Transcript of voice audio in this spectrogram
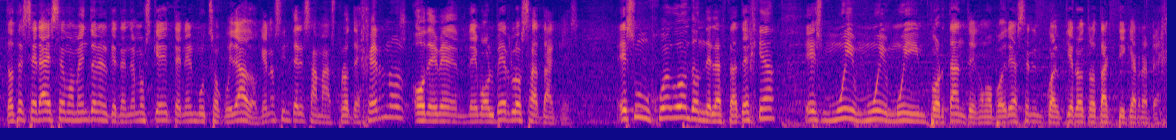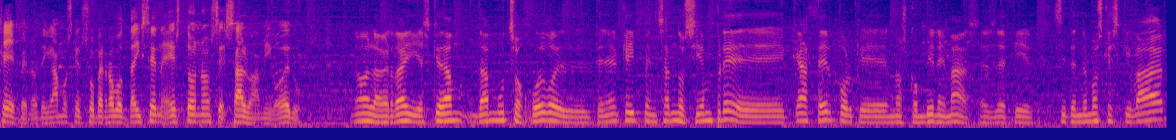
Entonces será ese momento en el que tendremos que tener mucho cuidado. ¿Qué nos interesa más? ¿Protegernos o devolver los ataques? Es un juego donde la estrategia es muy, muy, muy importante, como podría ser en cualquier otro Tactic RPG, pero digamos que en Super Robot Tyson esto no se salva, amigo Edu. No, la verdad, y es que da, da mucho juego el tener que ir pensando siempre eh, qué hacer porque nos conviene más. Es decir, si tendremos que esquivar,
